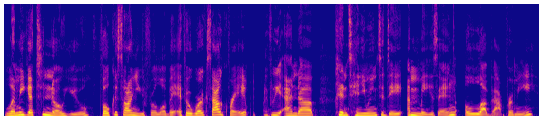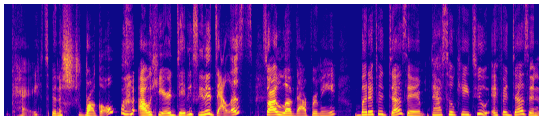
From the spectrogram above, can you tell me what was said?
Let me get to know you, focus on you for a little bit. If it works out, great. If we end up continuing to date, amazing. Love that for me. Okay, it's been a struggle out here dating scene in Dallas. So I love that for me. But if it doesn't, that's okay too. If it doesn't,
